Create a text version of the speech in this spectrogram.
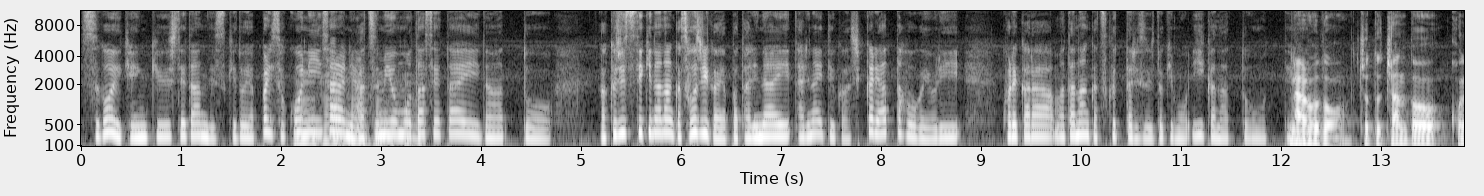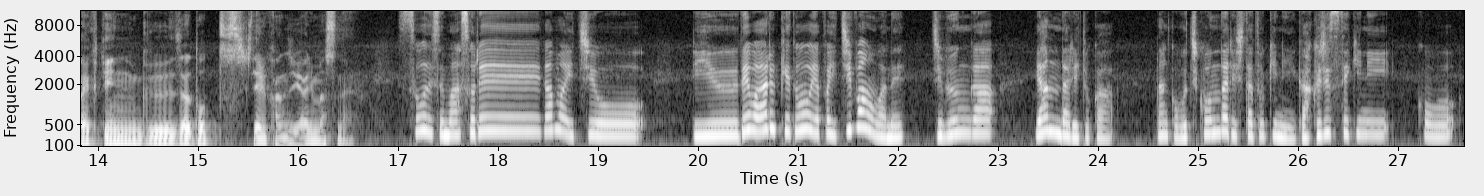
すごい研究してたんですけどやっぱりそこにさらに厚みを持たせたいなと学術的ななんか素地がやっぱ足りない足りないっていうかしっかりあった方がよりこれからまた何か作ったりする時もいいかなと思って。なるほど。ちょっとちゃんとコネクティング・ザ・ドッツしてる感じがありますね。そうです。まあそれがまあ一応理由ではあるけどやっぱ一番はね自分が病んだりとかなんか落ち込んだりした時に学術的にこう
